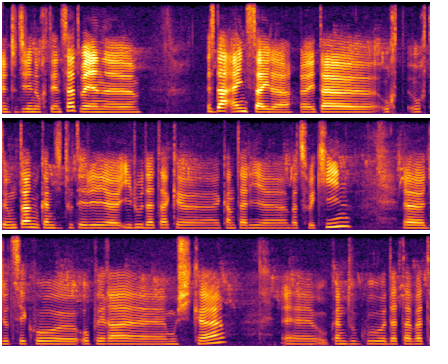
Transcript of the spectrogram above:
eldu diren urtean zat, baina ez da hain zaila. eta urt, urte untan ukan ditut ere uh, iru datak uh, kantari uh, batzuekin, uh, diotzeko uh, opera uh, musika, uh, ukan dugu data bat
